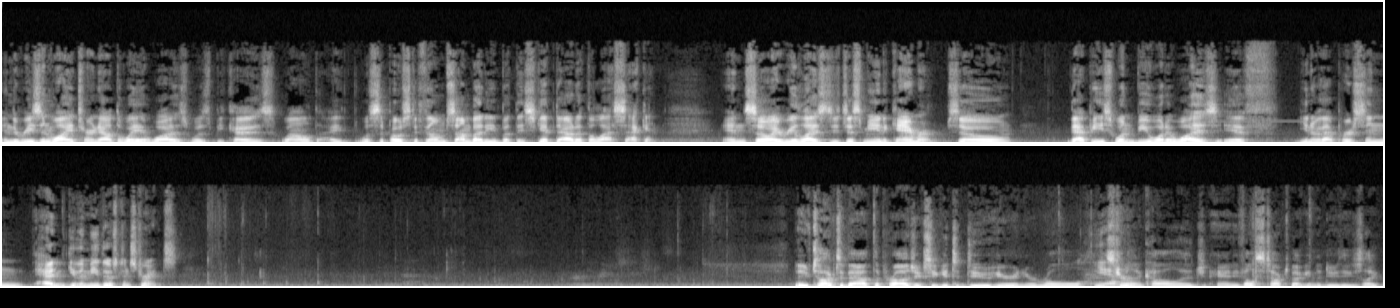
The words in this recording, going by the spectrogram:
And the reason why it turned out the way it was was because, well, I was supposed to film somebody, but they skipped out at the last second. And so I realized it's just me and a camera. So that piece wouldn't be what it was if, you know, that person hadn't given me those constraints. You've talked about the projects you get to do here in your role Yeah. at Sterling College, and you've also talked about getting to do these like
